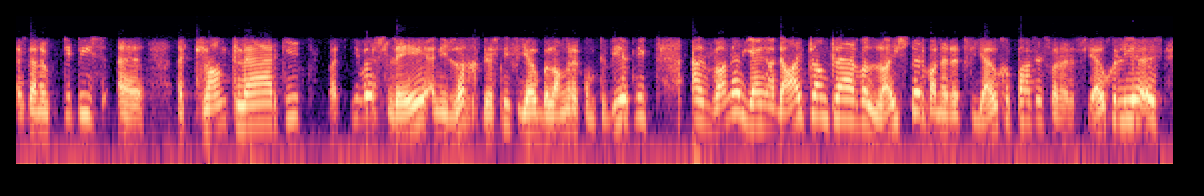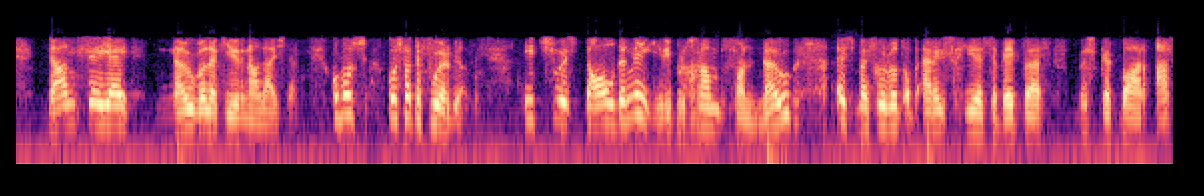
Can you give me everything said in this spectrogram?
is dan nou tipies 'n 'n klanklertjie wat iewers lê in die lug. Dis nie vir jou belangrik om te weet nie. En wanneer jy na daai klankler wil luister, wanneer dit vir jou gepas is, wanneer dit vir jou geleë is, dan sê jy nou wil ek hierna luister. Kom ons kom ons vat 'n voorbeeld. Iets soos taaldinge, hierdie program van nou is byvoorbeeld op RSG se webwerf beskikbaar as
